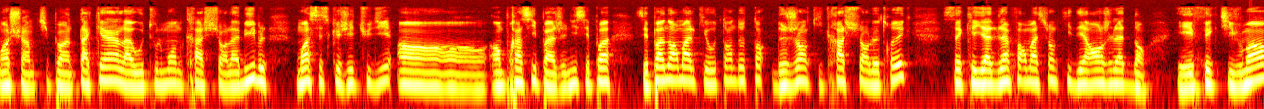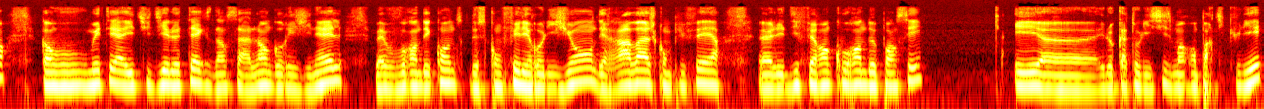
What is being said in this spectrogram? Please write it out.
moi je suis un petit peu un taquin là où tout le monde crache sur la Bible. Moi c'est ce que j'étudie en, en, principal. Je dis c'est pas c'est pas normal qu'il y ait autant de gens qui crachent sur le truc, c'est qu'il y a de l'information qui dérange là-dedans. Et effectivement, quand vous vous mettez à étudier le texte dans sa langue originelle, ben vous vous rendez compte de ce qu'ont fait les religions, des ravages qu'ont pu faire euh, les différents courants de pensée et, euh, et, le catholicisme en, particulier.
